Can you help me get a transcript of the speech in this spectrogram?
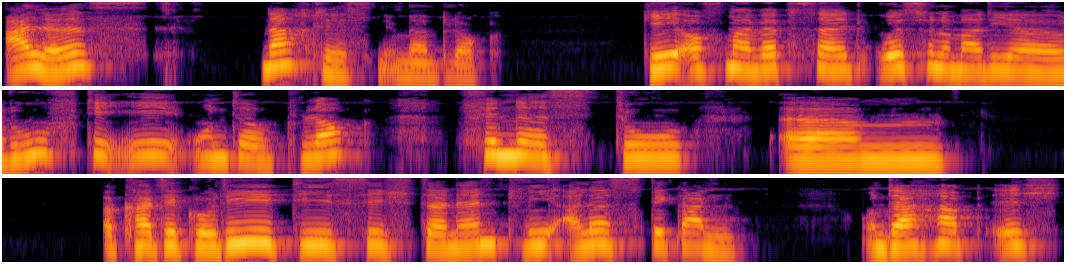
alles nachlesen in meinem Blog. Geh auf meine Website ursulamariaruf.de unter Blog findest du ähm, eine Kategorie, die sich da nennt, wie alles begann. Und da habe ich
